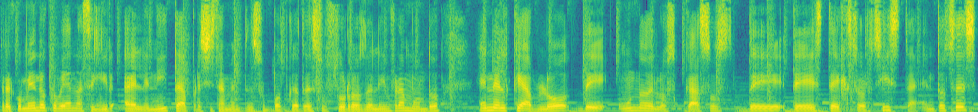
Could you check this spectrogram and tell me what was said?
recomiendo que vayan a seguir a Elenita precisamente en su podcast de Susurros del Inframundo, en el que habló de uno de los casos de, este exorcista. Entonces,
